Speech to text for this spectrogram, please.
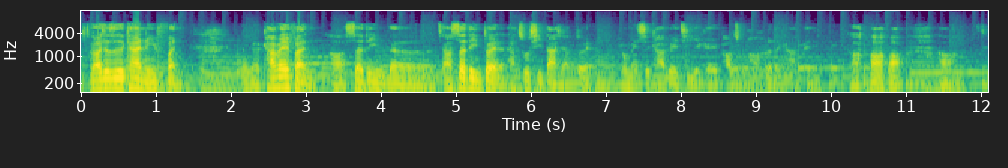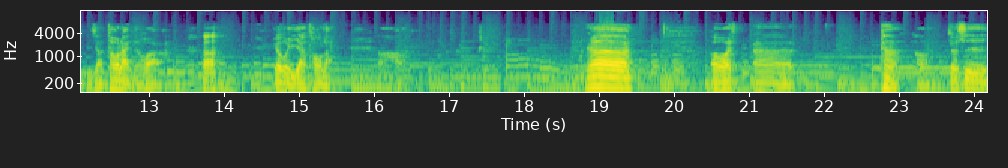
主要就是看你粉那个咖啡粉啊设定的，只要设定对了，它粗细大小对了，用美式咖啡机也可以泡出好喝的咖啡，啊哈哈，啊，你想偷懒的话，啊，跟我一样偷懒，啊，那，哦我呃，好就是。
